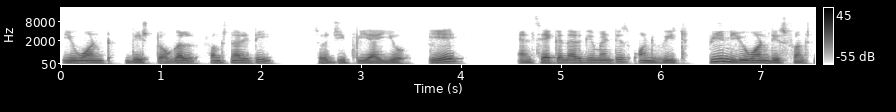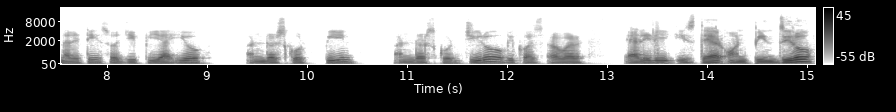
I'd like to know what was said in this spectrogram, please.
you want this toggle functionality. So GPIO A. And second argument is on which pin you want this functionality. So GPIO underscore pin underscore 0 because our LED is there on pin 0.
